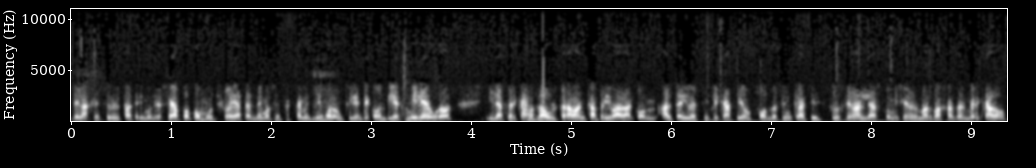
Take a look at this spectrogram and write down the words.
de la gestión del patrimonio. Sea poco o mucho, ¿eh? atendemos exactamente igual a un cliente con 10.000 euros y le acercamos la ultrabanca privada con alta diversificación, fondos en clase institucional las comisiones más bajas del mercado,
